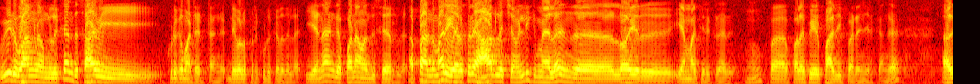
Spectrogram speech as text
வீடு வாங்கினவங்களுக்கு அந்த சாவி கொடுக்க மாட்டேன்ட்டாங்க. டெவலப்பர் கொடுக்கறதில்ல. ஏன்னா அங்கே பணம் வந்து சேரல. அப்போ அந்த மாதிரி ஏறக்குறைய ஆறு லட்சம் வெள்ளிக்கு மேலே இந்த லாயர் ஏமாற்றிருக்கிறாரு ப- பல பேர் பாதிப்பு அடைஞ்சிருக்காங்க. ஆக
